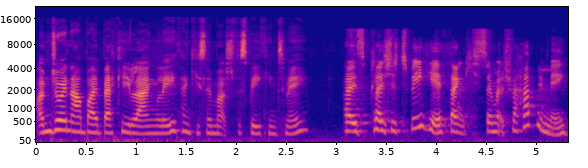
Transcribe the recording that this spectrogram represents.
I'm joined now by Becky Langley. Thank you so much for speaking to me. It's a pleasure to be here. Thank you so much for having me.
